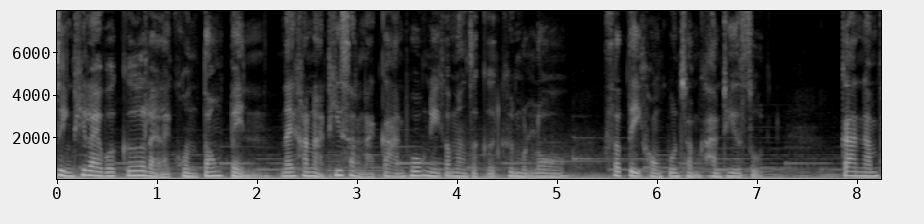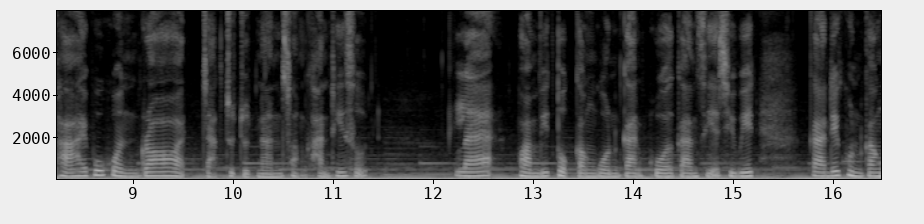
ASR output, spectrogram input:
สิ่งที่ไลเวอร์เกอร์หลาย ๆ คนต้องเป็น ในขณะที่สถานการณ์พวกนี้กำลังจะเกิดขึ้นบนโลก สติของคุณสำคัญที่สุด การนำพาให้ผู้คนรอดจากจุด ๆ นั้นสำคัญที่สุด และ ความวิตกกังวล การกลัวการเสียชีวิต การที่คุณกัง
